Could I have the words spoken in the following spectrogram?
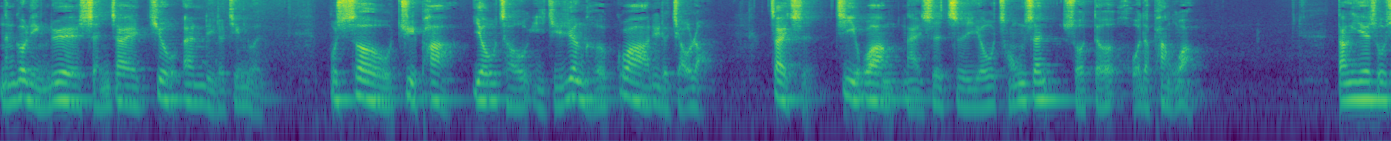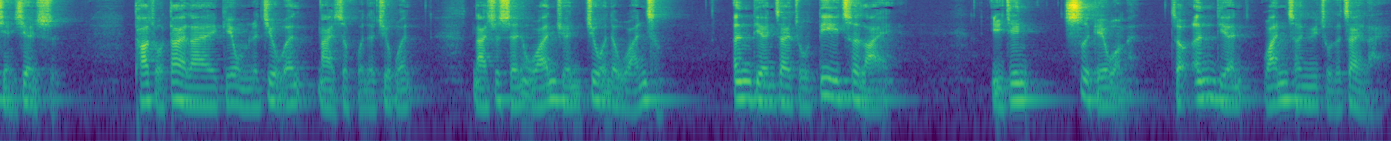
能够领略神在救恩里的经纶，不受惧怕、忧愁以及任何挂虑的搅扰。在此，寄望乃是只由重生所得活的盼望。当耶稣显现时。他所带来给我们的救恩，乃是魂的救恩，乃是神完全救恩的完成。恩典在主第一次来，已经赐给我们。这恩典完成于主的再来，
